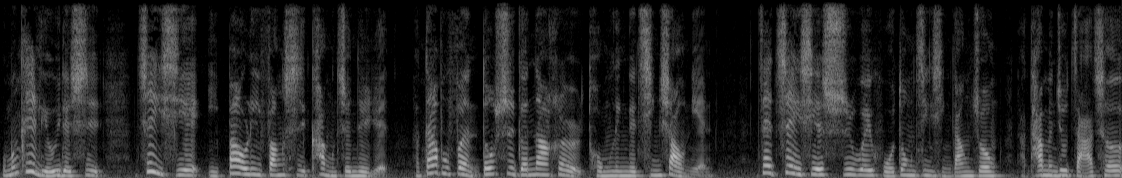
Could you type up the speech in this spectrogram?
我们可以留意的是，这些以暴力方式抗争的人，那大部分都是跟纳赫尔同龄的青少年。在这些示威活动进行当中，那他们就砸车、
